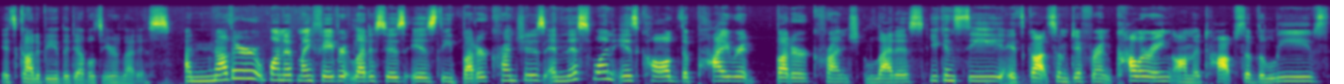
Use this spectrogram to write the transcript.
It's got to be the devil's ear lettuce. Another one of my favorite lettuces is the butter crunches, and this one is called the pirate butter crunch lettuce. You can see it's got some different coloring on the tops of the leaves.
